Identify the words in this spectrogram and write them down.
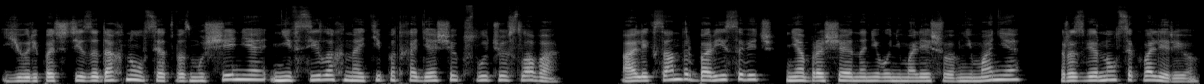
Юрий почти задохнулся от возмущения, не в силах найти подходящие к случаю слова. А Александр Борисович, не обращая на него ни малейшего внимания, развернулся к Валерию.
